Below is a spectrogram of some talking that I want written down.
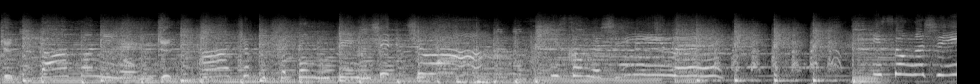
けのんけあちょくちょぽんけんちっちは忙しいね。忙しい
